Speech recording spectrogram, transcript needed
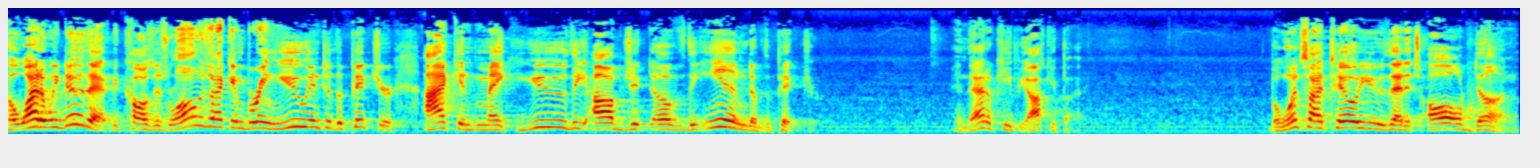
But why do we do that? Because as long as I can bring you into the picture, I can make you the object of the end of the picture. And that'll keep you occupied. But once I tell you that it's all done,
